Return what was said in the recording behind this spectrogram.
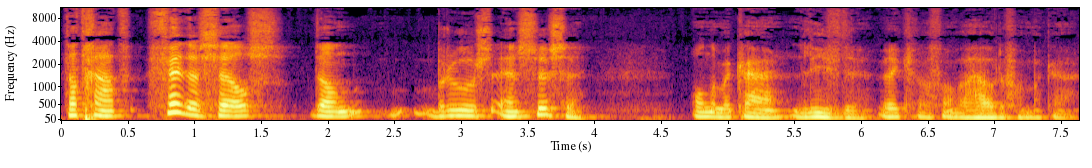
Dat gaat verder zelfs dan broers en zussen onder elkaar liefde. Weet je waarvan we houden van elkaar.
